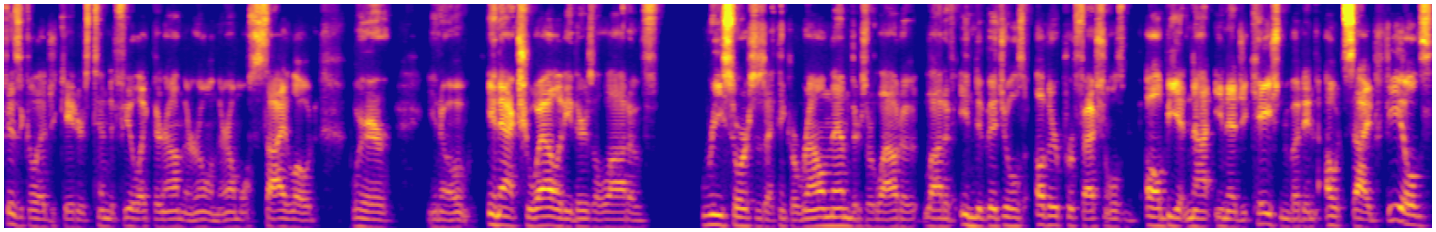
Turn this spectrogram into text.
physical educators tend to feel like they're on their own. They're almost siloed, where, you know, in actuality, there's a lot of resources i think around them. There's a lot of lot of individuals other professionals albeit not in education but in outside fields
